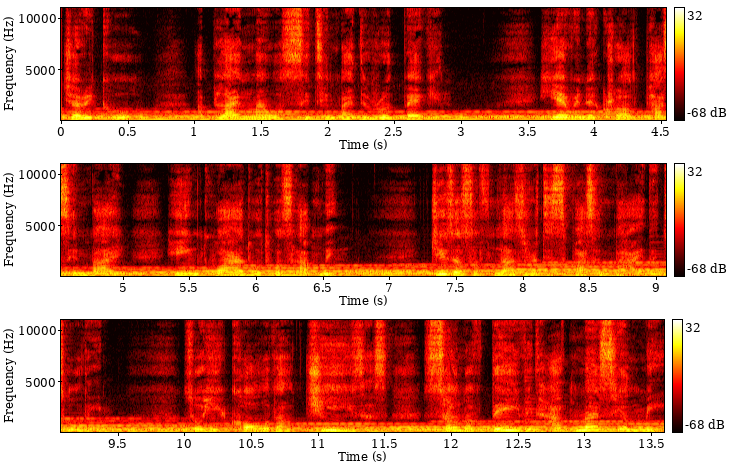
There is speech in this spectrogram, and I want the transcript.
Jericho, a blind man was sitting by the road begging. Hearing a crowd passing by, he inquired what was happening. Jesus of Nazareth is passing by, they told him. So he called out, Jesus, son of David, have mercy on me.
